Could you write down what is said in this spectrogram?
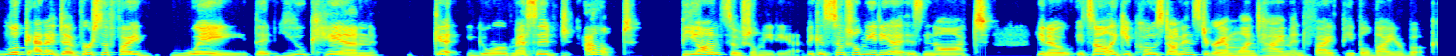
look at a diversified way that you can get your message out beyond social media because social media is not you know it's not like you post on instagram one time and five people buy your book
